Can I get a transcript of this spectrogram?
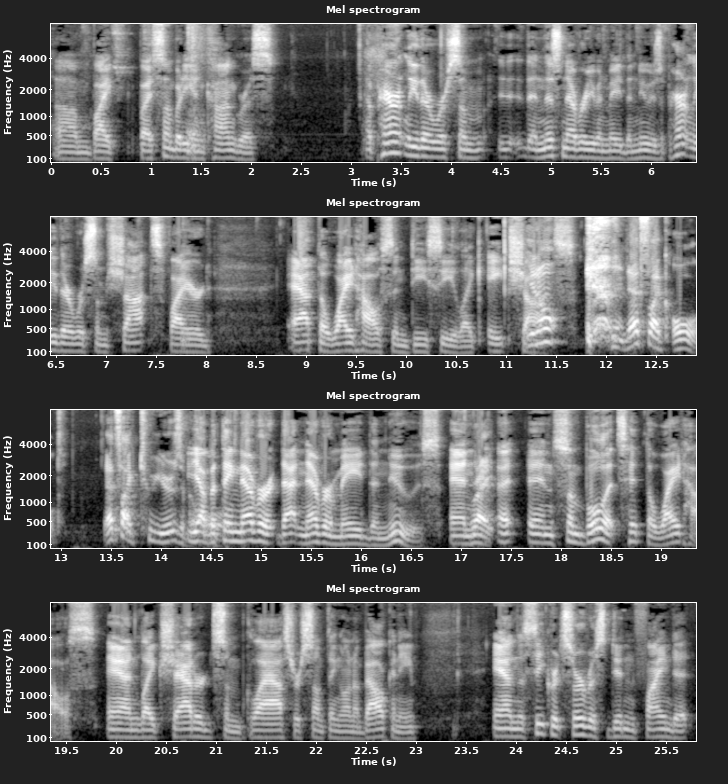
um, by by somebody in Congress. Apparently, there were some, and this never even made the news. Apparently, there were some shots fired at the White House in D.C. like eight You know, shots. that's like old. That's like two years ago. yeah, but old. they never that never made the news. And Right. uh, and some bullets hit the White House and like shattered some glass or something on a balcony. And the Secret Service didn't find it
